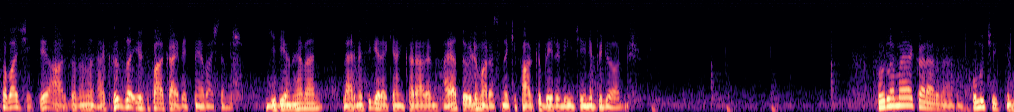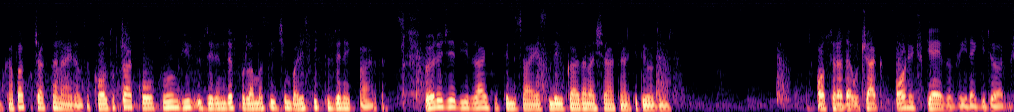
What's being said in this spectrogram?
savaş jeti arızalanarak hızla irtifa kaybetmeye başlamış. Gideon hemen vermesi gereken kararın hayatla ölüm arasındaki farkı belirleyeceğini biliyormuş. Fırlamaya karar verdim. Kolu çektim. Kapak uçaktan ayrıldı. Koltukta koltuğun bir üzerinde fırlaması için balistik düzenek vardı. Böylece bir ray sistemi sayesinde yukarıdan aşağı terk ediyordunuz. O sırada uçak 13G hızıyla gidiyormuş.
